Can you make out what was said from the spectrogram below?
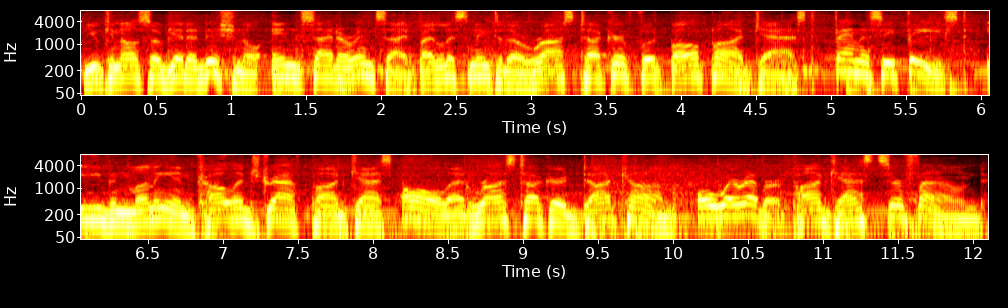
You can also get additional insider insight by listening to the Ross Tucker Football Podcast, Fantasy Feast, Even Money, and College Draft Podcast, all at rosstucker.com or wherever podcasts are found.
